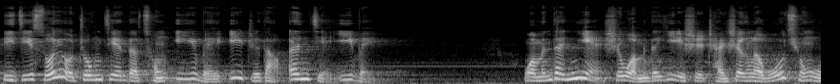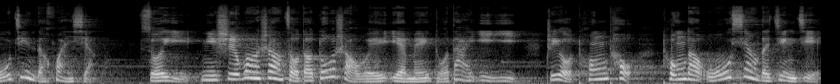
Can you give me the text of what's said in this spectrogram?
以及所有中间的从一维一直到 n 减一维。我们的念使我们的意识产生了无穷无尽的幻想，所以你是往上走到多少维也没多大意义，只有通透通到无相的境界，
